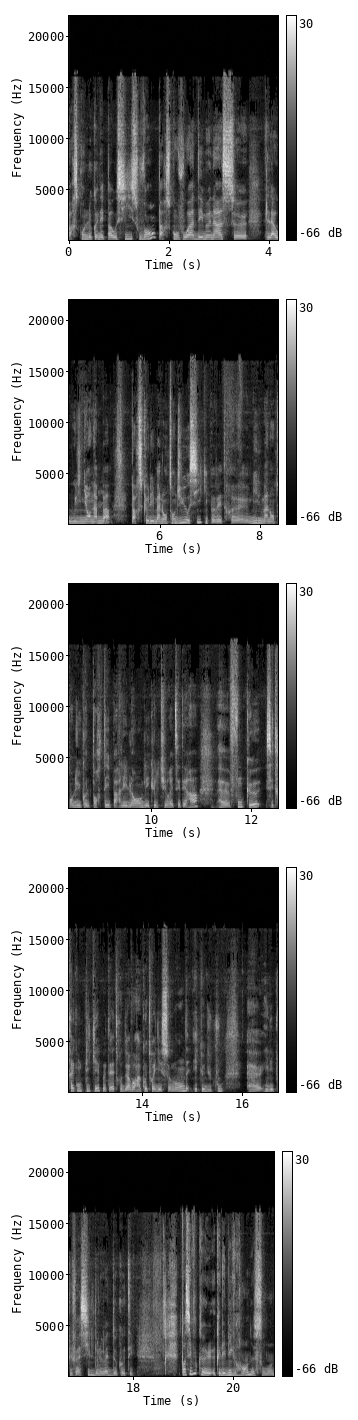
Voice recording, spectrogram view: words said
Parce qu'on ne le connaît pas aussi souvent, parce qu'on voit des menaces euh, là où il n'y en a mm. pas, parce que les malentendus aussi, qui peuvent être euh, mille malentendus colportés par les langues, les cultures, etc., euh, font que c'est très compliqué peut-être d'avoir à côtoyer ce monde et que du coup, il est plus facile de le mettre de côté. Pensez-vous que, les migrants ne sont,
